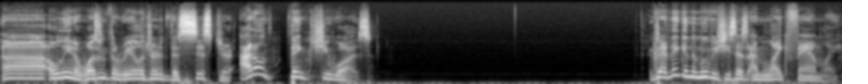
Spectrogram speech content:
uh, Olina wasn't the realtor the sister. I don't think she was. Because I think in the movie she says, I'm like family.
